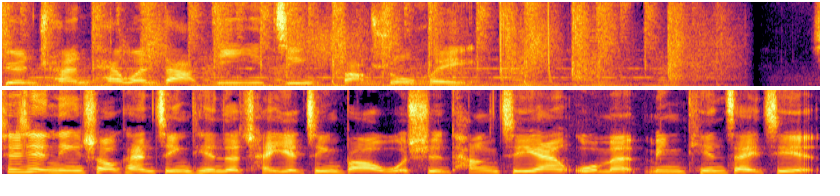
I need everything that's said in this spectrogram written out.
远传台湾大第一金法说会。谢谢您收看今天的产业劲报，我是唐吉安，我们明天再见。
